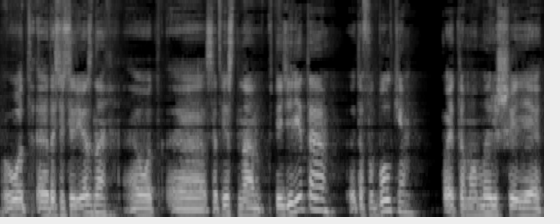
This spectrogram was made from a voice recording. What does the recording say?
вот, это все серьезно. Вот, э, соответственно, впереди лето, это футболки, поэтому мы решили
